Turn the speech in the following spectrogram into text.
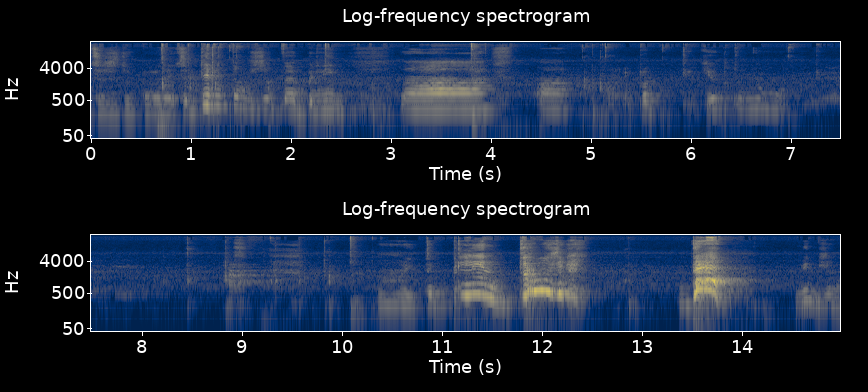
Це ж дім передається. Де він там живе, блін? А, а, як до нього. Ай, та блін, друзі! Де? Він живе,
